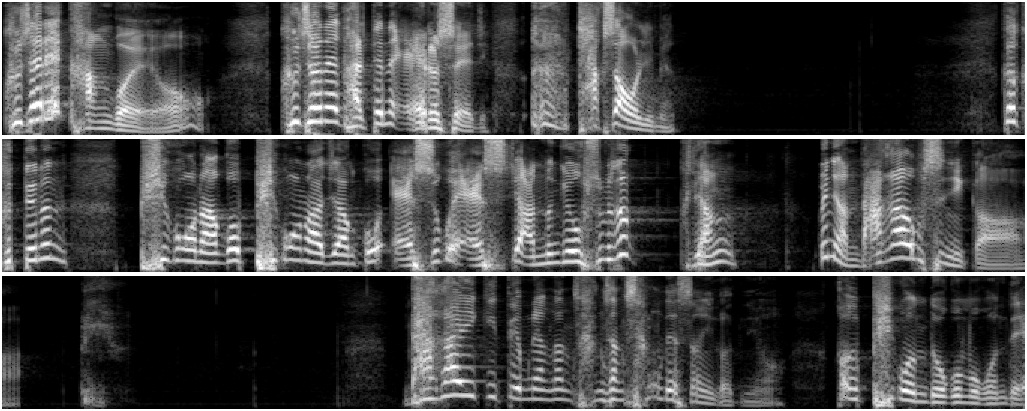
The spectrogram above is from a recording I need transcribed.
그 자리에 간 거예요. 그 전에 갈 때는 애를 써야지. 탁 쌓아올리면. 그러니까 그때는 피곤하고 피곤하지 않고 애쓰고 애쓰지 않는 게 없으면서 그냥 왜냐 나가 없으니까 나가 있기 때문에 항상, 상대성이거든요. 거기 피곤도 오고 뭐고인데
